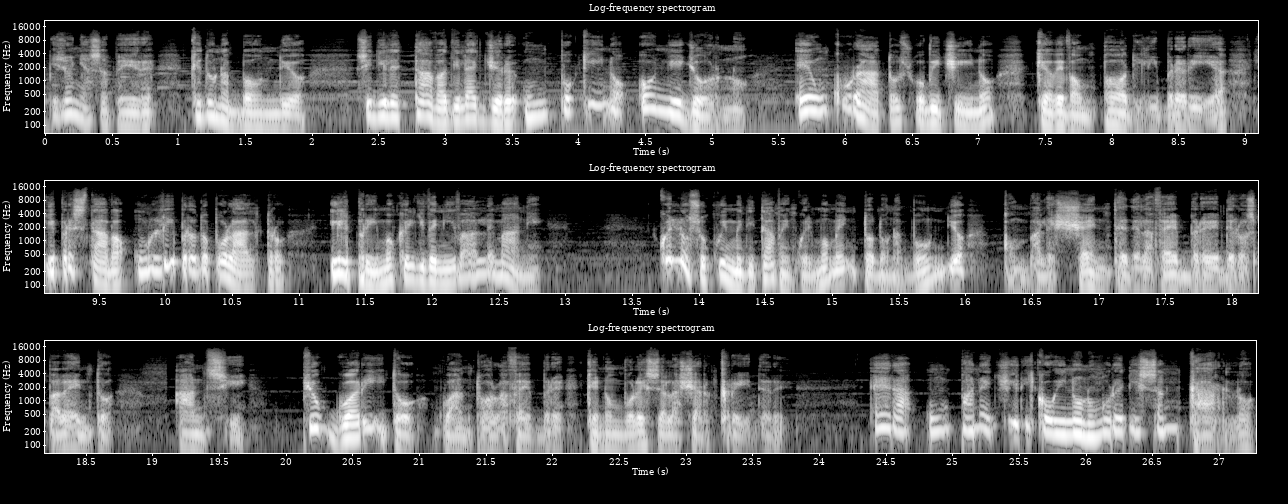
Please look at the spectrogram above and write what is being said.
Bisogna sapere che Don Abbondio si dilettava di leggere un pochino ogni giorno e un curato suo vicino, che aveva un po' di libreria, gli prestava un libro dopo l'altro, il primo che gli veniva alle mani. Quello su cui meditava in quel momento Don Abbondio, convalescente della febbre e dello spavento, anzi più guarito quanto alla febbre che non volesse lasciar credere, era un panegirico in onore di San Carlo,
